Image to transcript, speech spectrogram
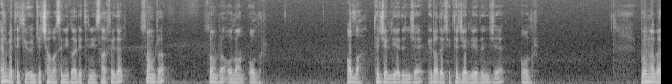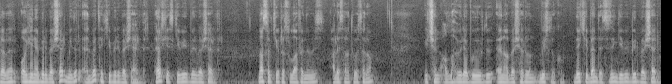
Elbette ki önce çabasını, gayretini sarf eder, sonra sonra olan olur. Allah tecelli edince, iradesi tecelli edince olur. Bununla beraber o yine bir beşer midir? Elbette ki bir beşerdir. Herkes gibi bir beşerdir. Nasıl ki Resulullah Efendimiz aleyhissalatü vesselam için Allah öyle buyurdu. Ena beşerun mislukum. De ki ben de sizin gibi bir beşerim.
